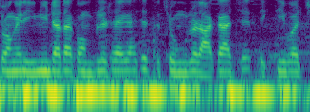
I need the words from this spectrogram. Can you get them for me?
চঙের ইউনিটাটা কমপ্লিট হয়ে গেছে। তো চোঙগুলো রাখা আছে, দেখতেই পাচ্ছ।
